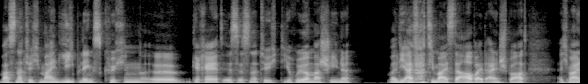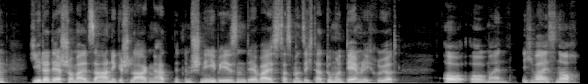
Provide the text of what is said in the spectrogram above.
was natürlich mein Lieblingsküchengerät äh, ist, ist natürlich die Rührmaschine, weil die einfach die meiste Arbeit einspart. Ich meine, jeder, der schon mal Sahne geschlagen hat mit einem Schneebesen, der weiß, dass man sich da dumm und dämlich rührt. Oh, oh Mann, ich weiß noch,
